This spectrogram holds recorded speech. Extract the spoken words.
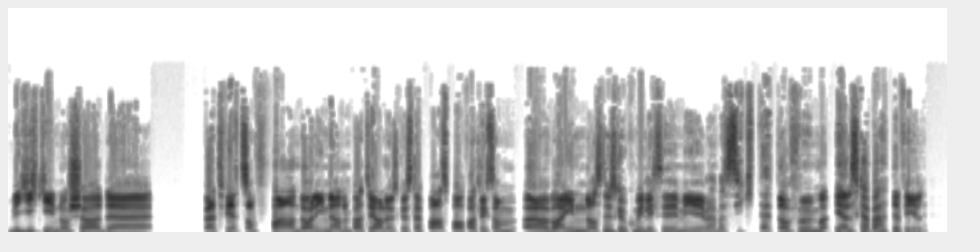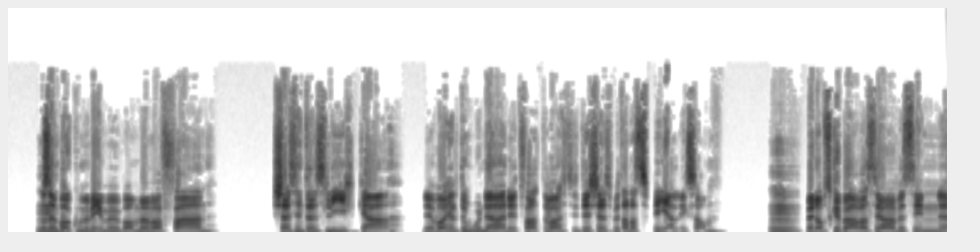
vi gick in och körde 1 som fan dagen innan Battlefield skulle släppas, bara för att liksom öva in oss. Nu ska vi komma in liksom i det här med siktet, och för jag älskar Battlefield. Och sen Mm. bara kommer vi in och vi bara, men vad fan, känns inte ens lika. Det var helt onödigt för att det, var, det känns som ett annat spel. Liksom. Mm. Men de skulle behöva se över sin, eh,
